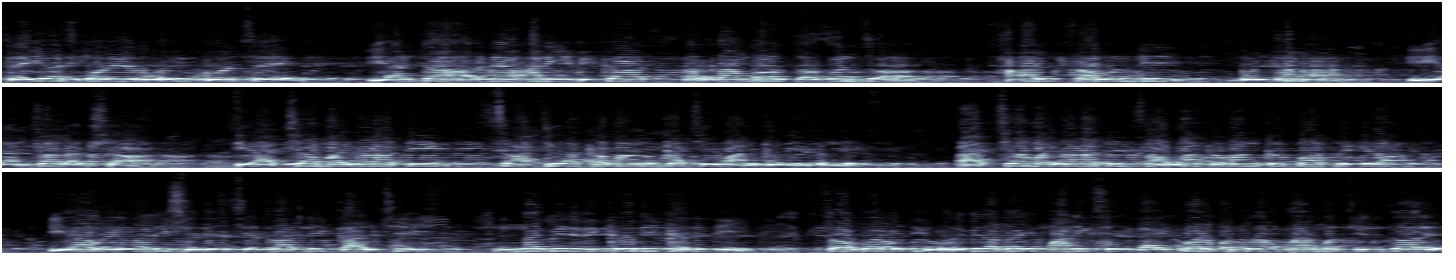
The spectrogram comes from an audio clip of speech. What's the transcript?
श्रेयस मोरे रोहित गोडसे यांचा हरण्या आणि विकास रामभाऊ सरपंच. हाल सावंगी बुलढाणा यांचा लक्षात. ती आजच्या मैदानातील सातव्या क्रमांकाचे मानकरी ठरले. आजच्या मैदानातील सहावा क्रमांक पात्र केला या बैलगाडी शरीर क्षेत्रातली कालची नवीन विक्रमी खरेदी. सौभाग्यवती उर्मिलाताई माणिक शेठ गायकवाड मथुरा फार्म चिंचाळे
